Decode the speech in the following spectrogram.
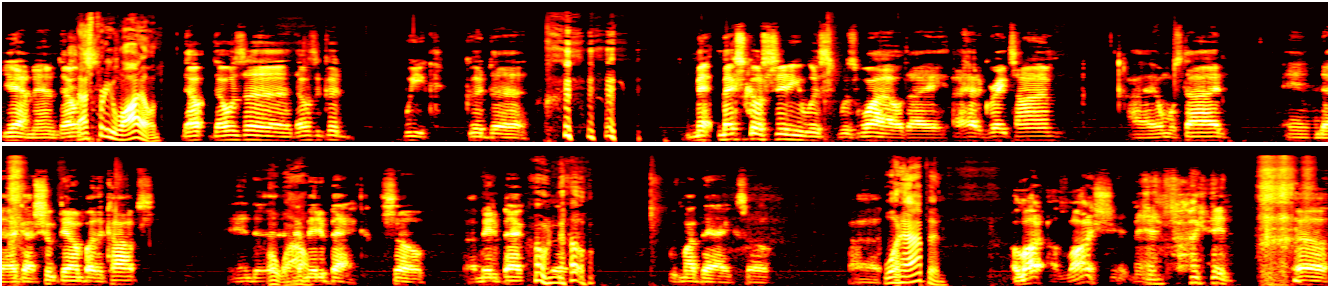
Yeah, man. That was That's pretty wild. that. That was a that was a good week. Good. Uh, Me- Mexico City was was wild. I I had a great time. I almost died, and uh, I got shook down by the cops, and uh, Oh, wow. I made it back. So I made it back. Oh uh, no. with my bag. So uh, What happened? a lot a lot of shit, man. Fucking. Uh,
